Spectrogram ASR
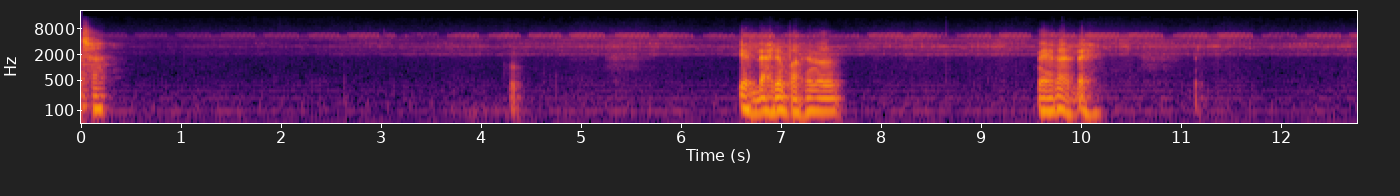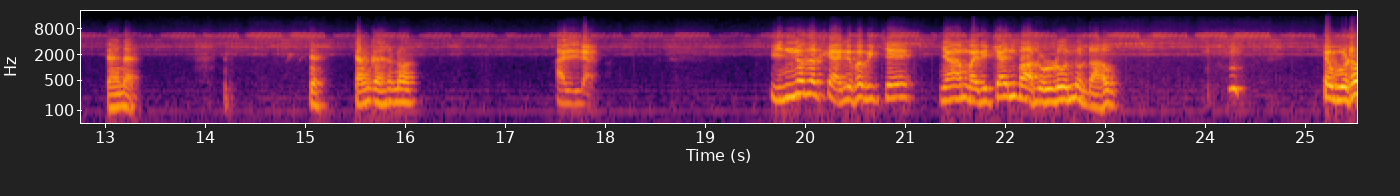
അച്ഛാ എല്ലാരും പറയുന്നത് നേരല്ലേ? ഞാൻ ഞാൻ കാരണോ അല്ല. ഇന്നതൊക്കെ അനുഭവിച്ച് ഞാൻ മരിക്കാൻ പാടുള്ളൂ എന്നുണ്ടാവും. എവിടെ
